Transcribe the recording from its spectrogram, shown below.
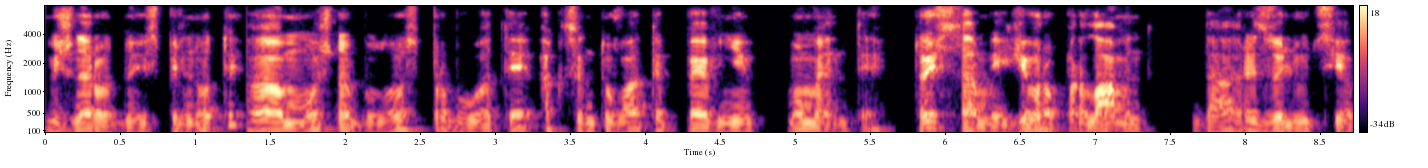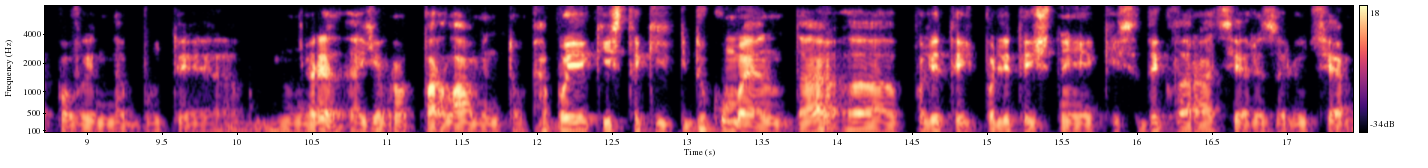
міжнародної спільноти е, можна було спробувати акцентувати певні моменти. Той самий Європарламент Да, резолюція повинна бути Європарламенту або якийсь такий документ, да, е, політи, політичний, якийсь декларація, резолюція.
